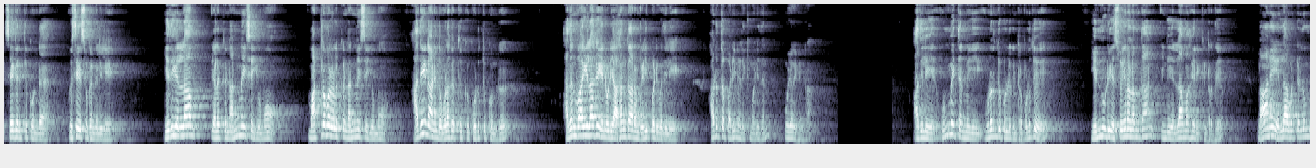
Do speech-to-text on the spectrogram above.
சேகரித்து கொண்ட விசேஷ சுகங்களிலே எது எல்லாம் எனக்கு நன்மை செய்யுமோ மற்றவர்களுக்கு நன்மை செய்யுமோ அதை நான் இந்த உலகத்துக்கு கொடுத்து கொண்டு அதன் வாயிலாக என்னுடைய அகங்காரம் வெளிப்படுவதிலே அடுத்த படிநிலைக்கு மனிதன் உயர்கின்றான். அதிலே உண்மைத்தன்மையை உணர்ந்து கொள்ளுகின்ற பொழுது என்னுடைய சுயநலம்தான் இங்கு எல்லாமாக இருக்கின்றது. நானே எல்லாவற்றிலும்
